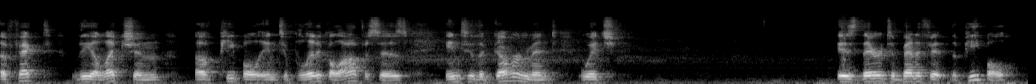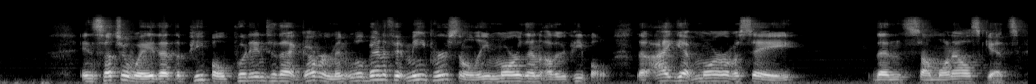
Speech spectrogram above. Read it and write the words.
affect the election of people into political offices, into the government, which is there to benefit the people in such a way that the people put into that government will benefit me personally more than other people. That I get more of a say than someone else gets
